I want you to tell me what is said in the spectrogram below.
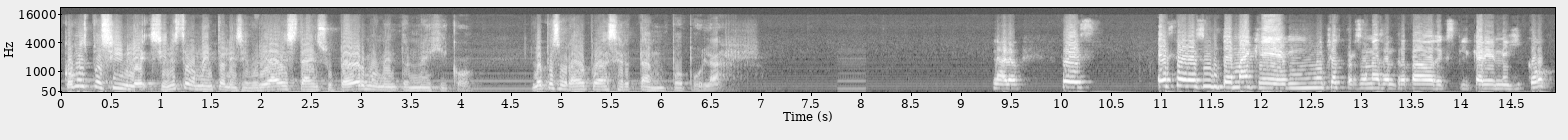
¿Cómo es posible, si en este momento la inseguridad está en su peor momento en México, López Obrador pueda ser tan popular? Claro, pues este es un tema que muchas personas han tratado de explicar en México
